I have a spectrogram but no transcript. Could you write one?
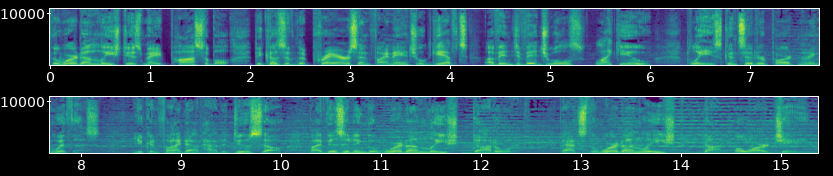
The Word Unleashed is made possible because of the prayers and financial gifts of individuals like you. Please consider partnering with us. You can find out how to do so by visiting thewordunleashed.org. That's thewordunleashed.org.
